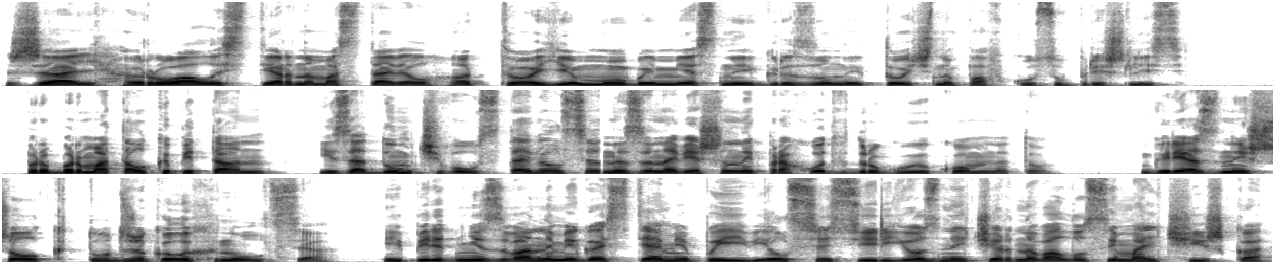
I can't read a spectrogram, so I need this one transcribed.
Жаль, Руала стерном оставил, а то ему бы местные грызуны точно по вкусу пришлись. Пробормотал капитан и задумчиво уставился на занавешенный проход в другую комнату. Грязный шелк тут же колыхнулся, и перед незваными гостями появился серьезный черноволосый мальчишка,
